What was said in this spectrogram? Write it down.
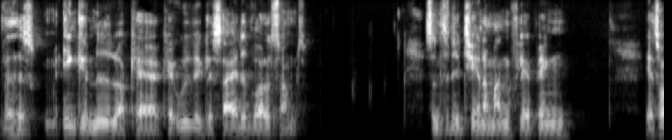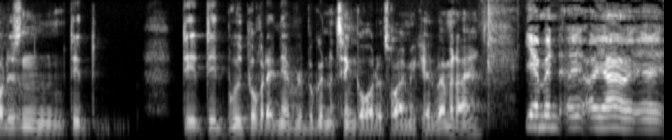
hvad hedder, enkle midler kan, kan udvikle sitet voldsomt, sådan så det tjener mange flere penge. Jeg tror, det er sådan, det, det, det er et bud på, hvordan jeg vil begynde at tænke over det, tror jeg, Michael. Hvad med dig? Jamen, øh, og jeg er øh,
